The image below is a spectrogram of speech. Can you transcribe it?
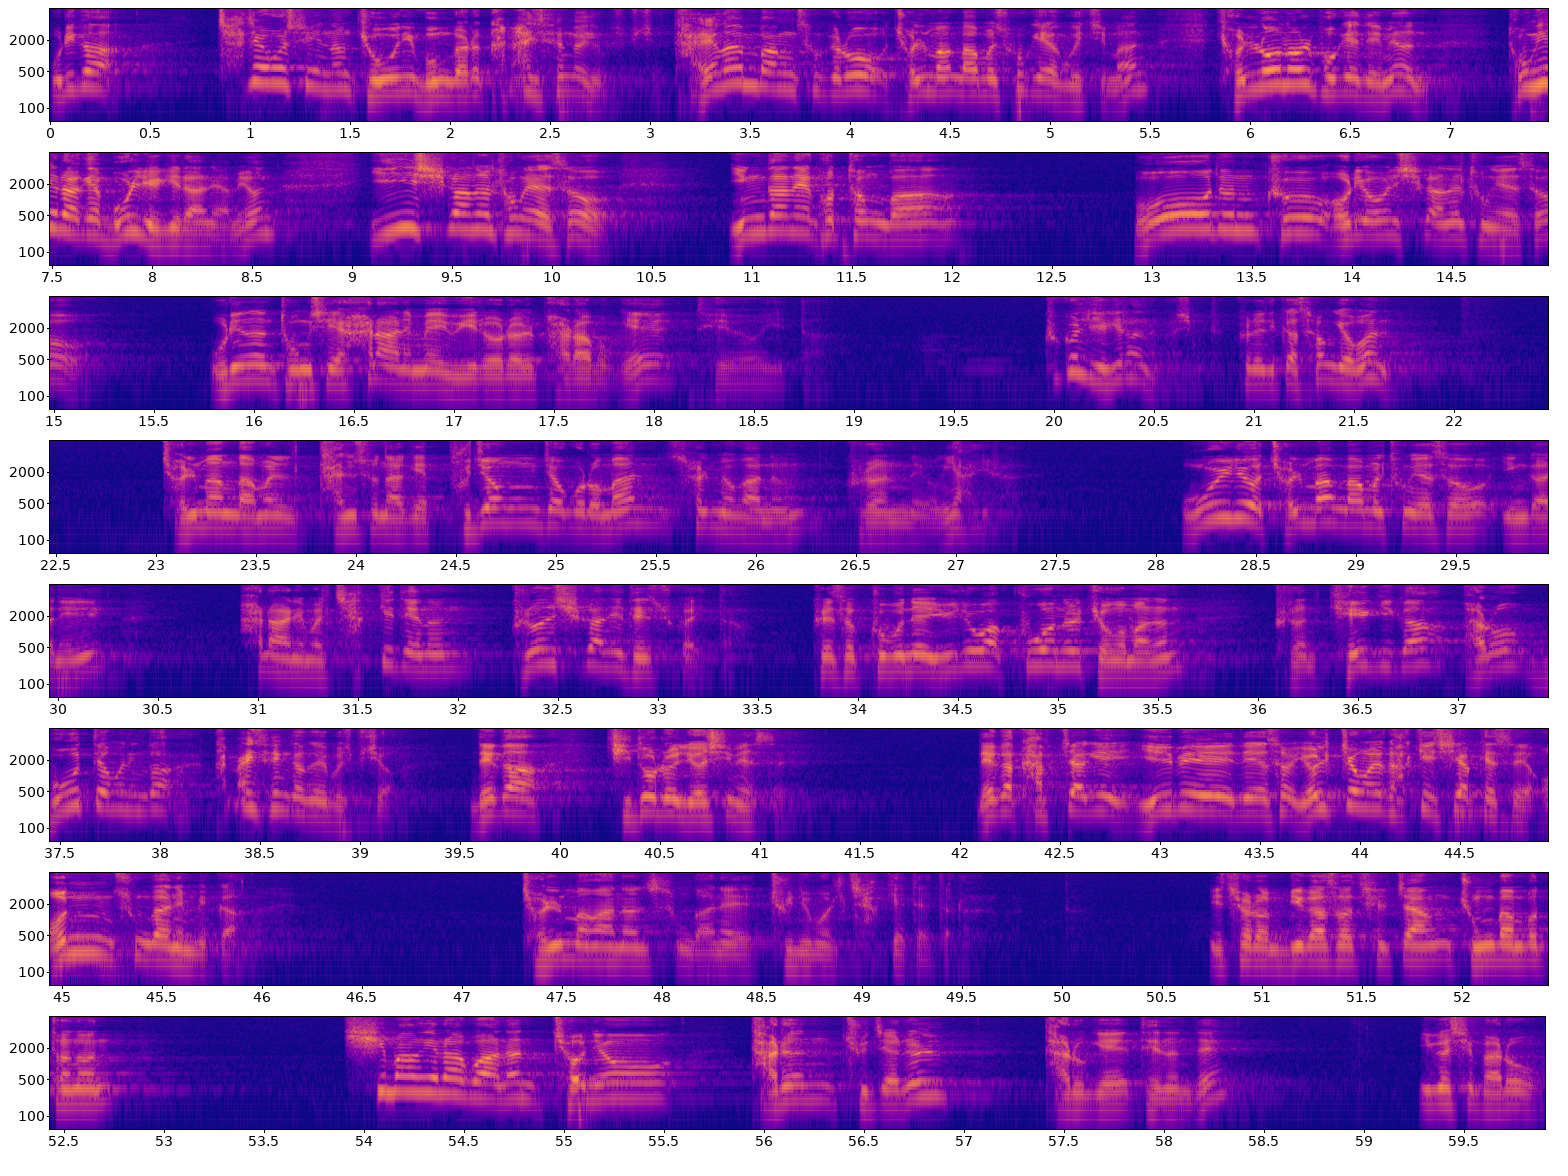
우리가 찾아올 수 있는 교훈이 뭔가를 가만히 생각해 보십시오. 다양한 방식으로 절망감을 소개하고 있지만 결론을 보게 되면 동일하게 뭘 얘기를 하냐면 이 시간을 통해서 인간의 고통과 모든 그 어려운 시간을 통해서 우리는 동시에 하나님의 위로를 바라보게 되어 있다. 그걸 얘기를 하는 것입니다. 그러니까 성경은 절망감을 단순하게 부정적으로만 설명하는 그런 내용이 아니라 오히려 절망감을 통해서 인간이 하나님을 찾게 되는 그런 시간이 될 수가 있다. 그래서 그분의 위로와 구원을 경험하는 그런 계기가 바로 무엇 때문인가 가만히 생각해 보십시오. 내가 기도를 열심히 했어요. 내가 갑자기 예배에 대해서 열정을 갖기 시작했어요. 어느 순간입니까? 절망하는 순간에 주님을 찾게 겁니다. 이처럼 미가서 7장 중반부터는 희망이라고 하는 전혀 다른 주제를 다루게 되는데 이것이 바로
